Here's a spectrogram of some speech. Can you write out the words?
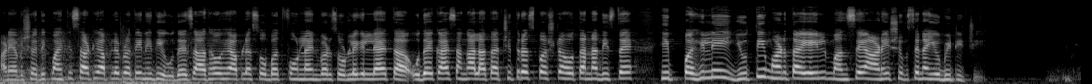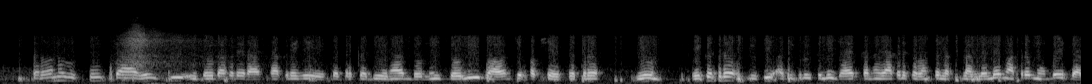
आणि याविषयी अधिक माहितीसाठी आपले प्रतिनिधी उदय जाधव हे आपल्यासोबत फोन लाईनवर जोडले गेले आहेत. उदय काय सांगाल? आता चित्र स्पष्ट होताना दिसतंय. ही पहिली युती म्हणता येईल मनसे आणि शिवसेना युबीटीची. सर्वांना उत्सुकता आहे की उद्धव ठाकरे राज ठाकरे हे एकत्र कधी येणार? दोन्ही दोन्ही भावांचे पक्ष एकत्र येऊन एकत्र युती अधिकृत केली जाहीर करणार याकडे सर्वांचं लक्ष लागलेलं आहे. मात्र मुंबईच्या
